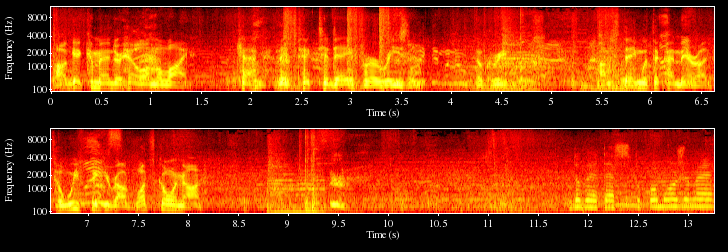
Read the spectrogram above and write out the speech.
I'll get Commander Hill on the line. Cap, they picked today for a reason. Agreed, Bruce. I'm staying with the Chimera until we figure out what's going on. Dobre, teraz tu pomôžeme.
